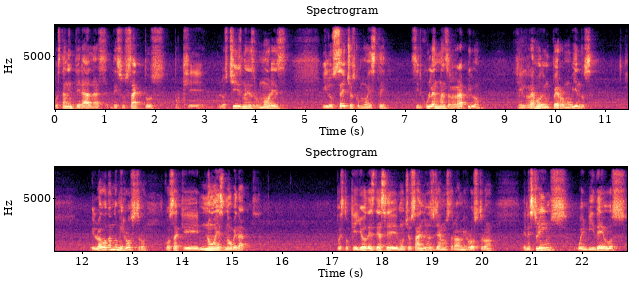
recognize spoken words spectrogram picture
o están enteradas de sus actos porque los chismes, rumores y los hechos como este circulan más rápido que el rabo de un perro moviéndose. Y lo hago dando mi rostro, cosa que no es novedad, puesto que yo desde hace muchos años ya mostraba mi rostro en streams o en videos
